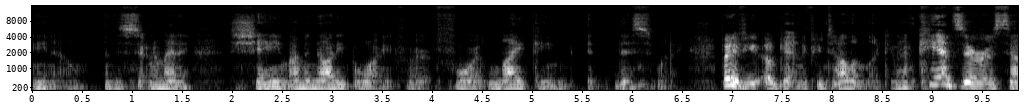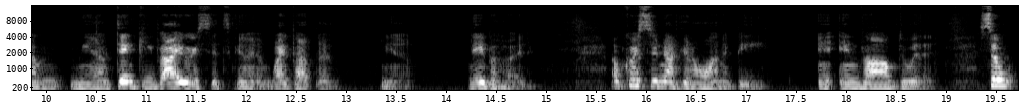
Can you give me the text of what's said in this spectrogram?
you know and there's a certain amount of shame. I'm a naughty boy for for liking it this way. But if you again, if you tell them like you have cancer or some you know dinky virus that's gonna wipe out the you know neighborhood, of course they're not gonna want to be involved with it. So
